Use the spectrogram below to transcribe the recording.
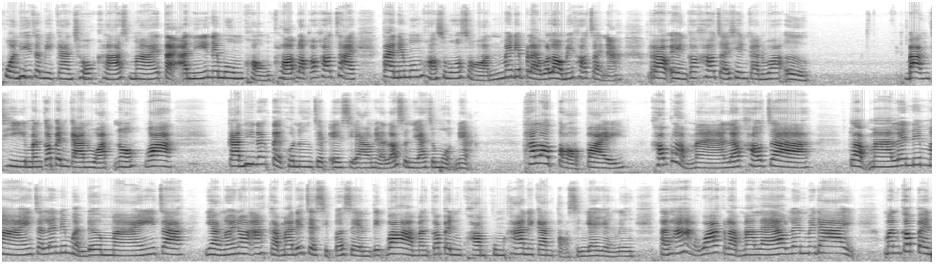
ควรที่จะมีการโชว์คลาสไหมแต่อันนี้ในมุมของคลอปเราก็เข้าใจ แต่ในมุมของสโมสรไม่ได้แปลว่าเราไม่เข้าใจนะ เราเองก็เข้าใจเช่นกันว่า เออ บางทีมันก็เป็นการวัดเนาะว่า การที่นักเตะคนหนึงเจ็บ ACL เนี่ยแล้วสัญญาจะหมดเนี่ย ถ้าเราต่อไปเขากลับมาแล้วเขาจะกลับมาเล่นได้ไหมจะเล่นได้เหมือนเดิมไหมจะอย่างน้อยๆอะกลับมาได้ 70%ติ๊กว่ามันก็เป็นความคุ้มค่าในการต่อสัญญาอย่างหนึ่งแต่ถ้าหากว่ากลับมาแล้วเล่นไม่ได้ มันก็เป็น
